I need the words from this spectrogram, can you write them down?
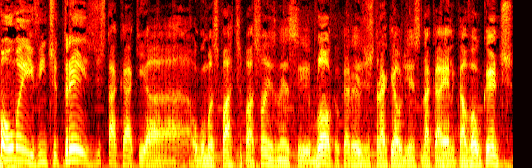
Bom, uma e 23, destacar aqui a, algumas participações nesse bloco. Eu quero registrar aqui a audiência da KL Cavalcante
